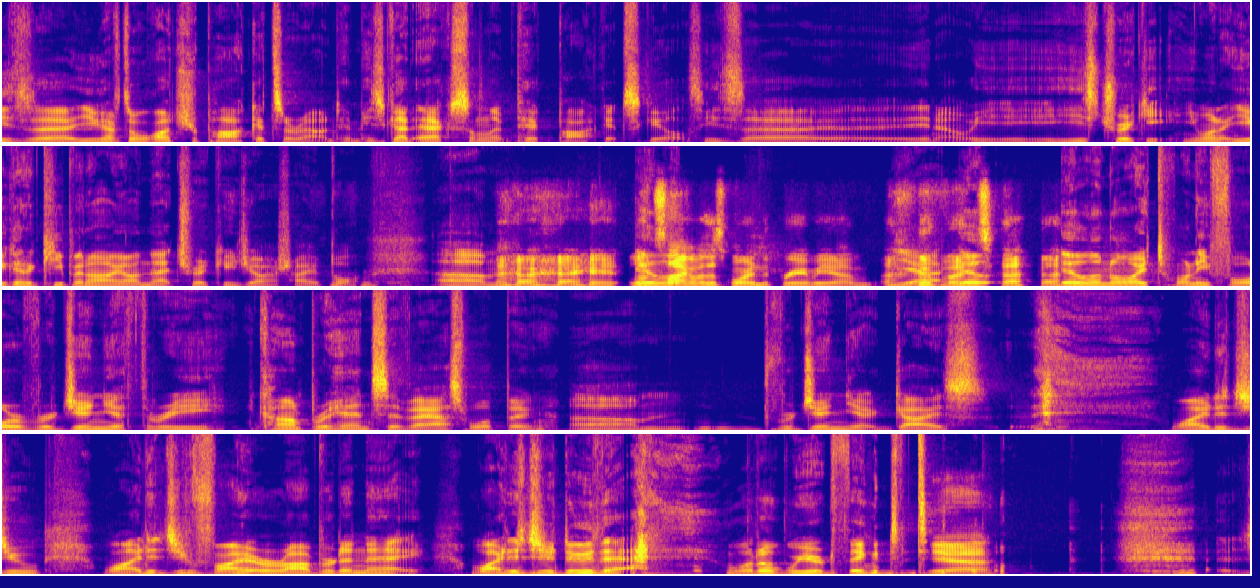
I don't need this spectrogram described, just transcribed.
he's uh you have to watch your pockets around him. He's got excellent pickpocket skills. He's uh you know he, he's tricky. You want you got to keep an eye on that tricky Josh Heupel. Um, All right, let's talk about this more in the premium. yeah, But, Il- uh, Illinois 24, Virginia 3, comprehensive ass whooping. Um, Virginia guys, why did you why did you fire Robert Anae? Why did you do that? what a weird thing to do. Yeah. Just-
